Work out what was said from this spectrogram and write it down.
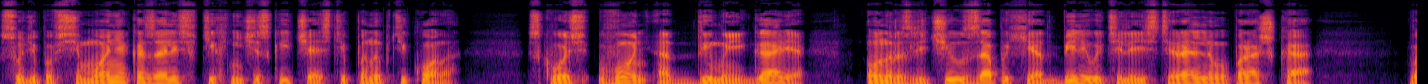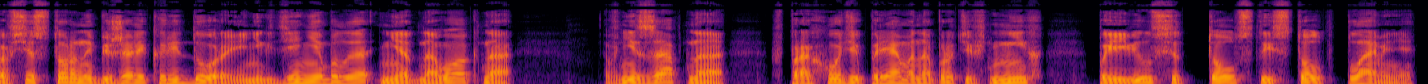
Судя по всему, они оказались в технической части паноптикона. Сквозь вонь от дыма и гаря он различил запахи отбеливателя и стирального порошка. Во все стороны бежали коридоры, и нигде не было ни одного окна. Внезапно в проходе прямо напротив них появился толстый столб пламени.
